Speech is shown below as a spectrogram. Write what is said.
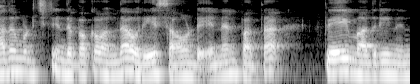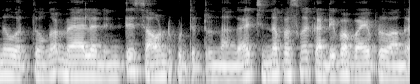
அதை முடிச்சுட்டு இந்த பக்கம் வந்தால் ஒரே சவுண்டு என்னன்னு பார்த்தா பேய் மாதிரி நின்று ஒருத்தவங்க மேலே நின்றுட்டு சவுண்டு கொடுத்துட்ருந்தாங்க. சின்ன பசங்க கண்டிப்பாக பயப்படுவாங்க.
